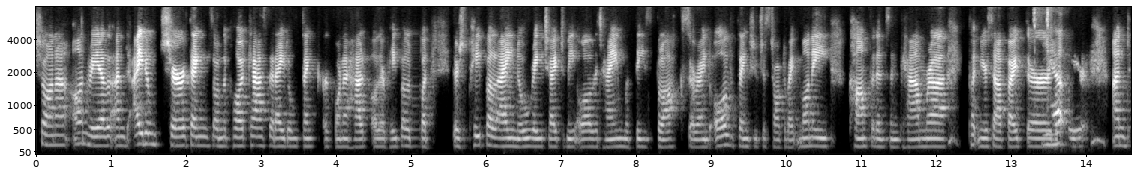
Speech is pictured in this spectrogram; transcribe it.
Shauna, unreal. And I don't share things on the podcast that I don't think are going to help other people. But there's people I know reach out to me all the time with these blocks around all the things you just talked about money, confidence and camera, putting yourself out there. Yep. And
